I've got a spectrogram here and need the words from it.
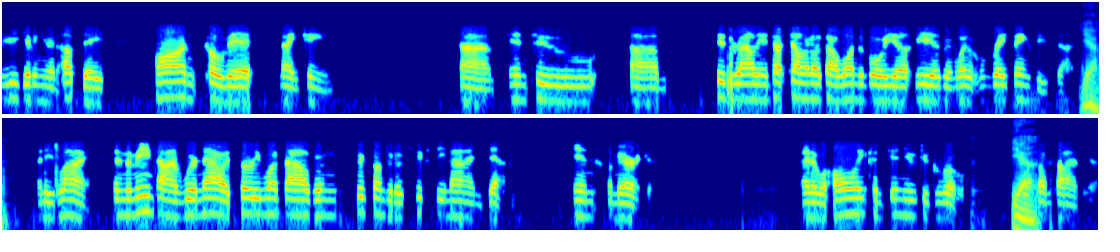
be giving you an update on COVID nineteen um, into um, his rally and t- telling us how wonderful he uh, he is and what great things he's done, Yeah. and he's lying. In the meantime, we're now at thirty-one thousand six hundred and sixty-nine deaths in America, and it will only continue to grow Yeah. for some time. yet.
